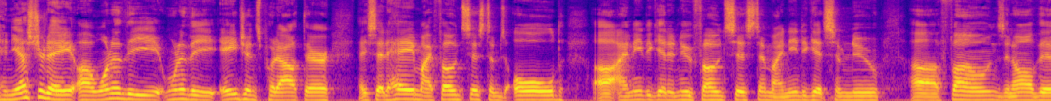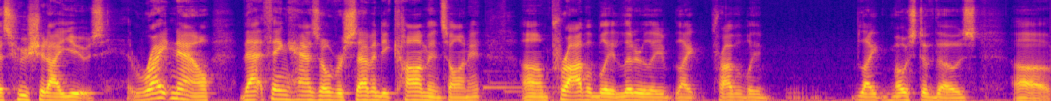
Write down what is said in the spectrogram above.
And yesterday, uh, one of the one of the agents put out there. They said, "Hey, my phone system's old. Uh, I need to get a new phone system. I need to get some new uh, phones and all this. Who should I use?" Right now, that thing has over 70 comments on it. Um, probably, literally, like probably, like most of those uh,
